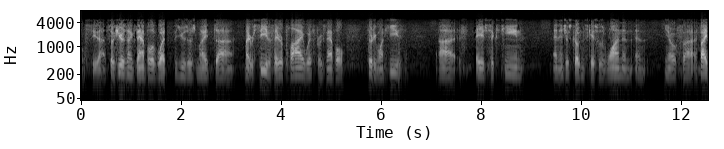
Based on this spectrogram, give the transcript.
We'll see that. So here's an example of what the users might, uh, might receive if they reply with, for example, 31 Heath, uh, age 16, and interest code in this case was 1. And, and you know, if, uh, if I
